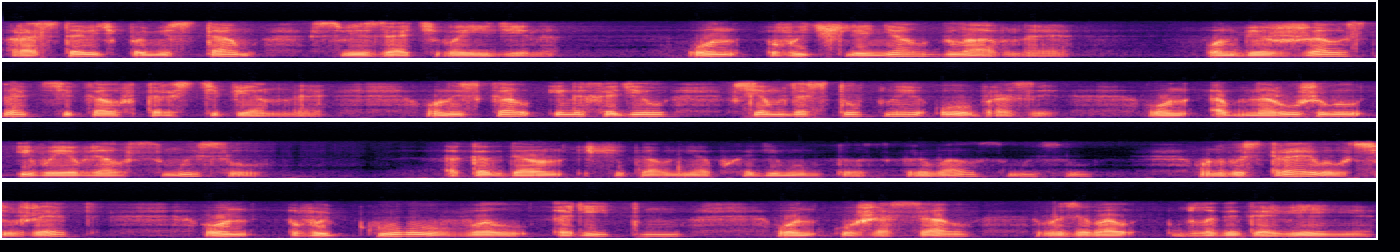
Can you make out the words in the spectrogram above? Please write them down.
расставить по местам, связать воедино. Он вычленял главное, он безжалостно отсекал второстепенное, он искал и находил всем доступные образы, он обнаруживал и выявлял смысл, а когда он считал необходимым, то скрывал смысл, он выстраивал сюжет, он выковывал ритм, он ужасал, вызывал благоговение,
